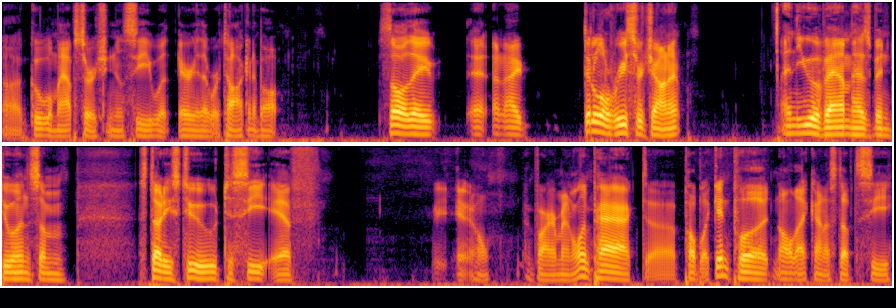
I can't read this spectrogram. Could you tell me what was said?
uh, Google map search and you'll see what area that we're talking about. So they, and I did a little research on it, and the U of M has been doing some studies too to see if, you know, environmental impact, uh, public input, and all that kind of stuff to see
